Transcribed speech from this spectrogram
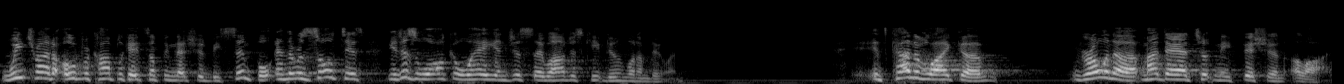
we try to overcomplicate something that should be simple, and the result is you just walk away and just say, Well, I'll just keep doing what I'm doing. It's kind of like uh, growing up, my dad took me fishing a lot.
